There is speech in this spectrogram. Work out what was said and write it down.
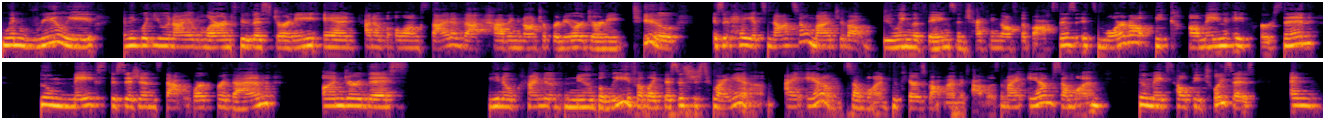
When really, I think what you and I have learned through this journey and kind of alongside of that, having an entrepreneur journey too, is that, hey, it's not so much about doing the things and checking off the boxes. It's more about becoming a person who makes decisions that work for them under this, you know, kind of new belief of like, this is just who I am. I am someone who cares about my metabolism. I am someone who makes healthy choices. And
